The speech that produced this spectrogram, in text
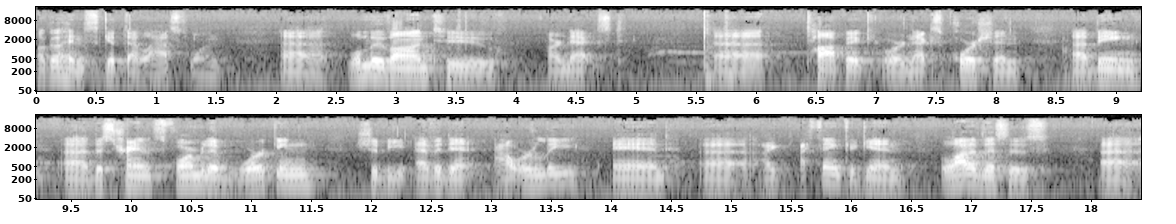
I'll go ahead and skip that last one. Uh, we'll move on to our next uh, topic or next portion, uh, being this transformative working should be evident outwardly. And uh, I, I, think, again, a lot of this is uh,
